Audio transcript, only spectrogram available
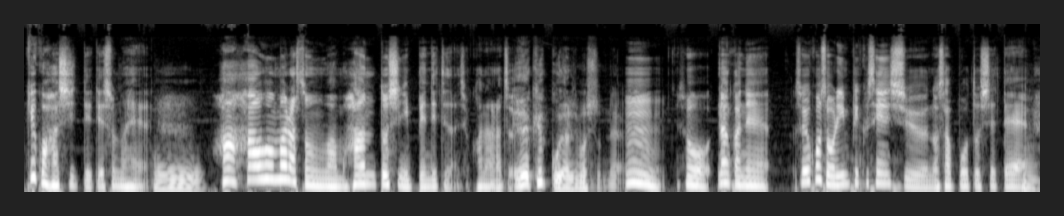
結構走ってて、その辺。ハハーフマラソンはもう半年に一遍出てたんですよ、必ず。えー結構やりましたね。うん、そう。なんかね、それこそオリンピック選手のサポートしてて、うん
